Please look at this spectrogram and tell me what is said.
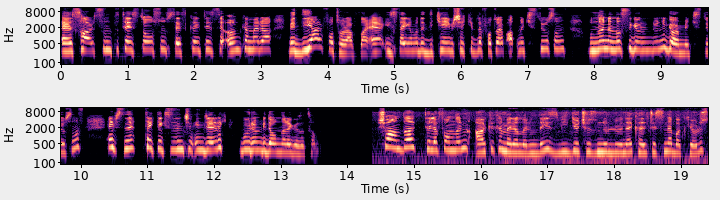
e, sarsıntı testi olsun, ses kalitesi, ön kamera ve diğer fotoğraflar. Eğer Instagram'a da dikey bir şekilde fotoğraf atmak istiyorsanız, bunların da nasıl göründüğünü görmek istiyorsanız hepsini tek tek sizin için inceledik. Buyurun bir de onlara göz atalım. Şu anda telefonların arka kameralarındayız. Video çözünürlüğüne, kalitesine bakıyoruz.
